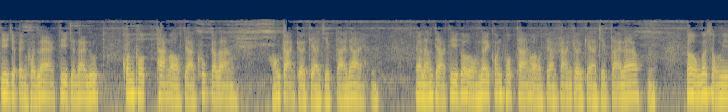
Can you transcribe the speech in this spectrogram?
ที่จะเป็นคนแรกที่จะได้รู้ค้นพบทางออกจากคุกตารางของการเกิดแก่เจ็บตายได้และหลังจากที่พระองค์ได้ค้นพบทางออกจากการเกิดแก่เจ็บตายแล้ว พระองค์ก็ทรงมี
